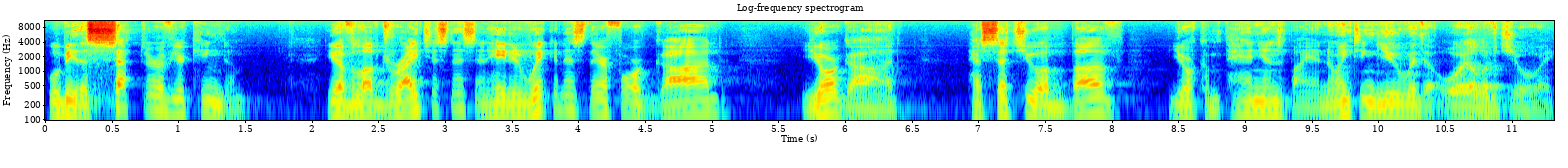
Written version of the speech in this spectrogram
will be the scepter of your kingdom. You have loved righteousness and hated wickedness. Therefore, God, your God, has set you above your companions by anointing you with the oil of joy.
